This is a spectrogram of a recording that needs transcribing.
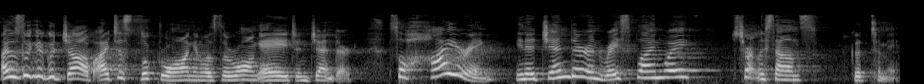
I was doing a good job. I just looked wrong and was the wrong age and gender. So hiring in a gender and race blind way certainly sounds good to me.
